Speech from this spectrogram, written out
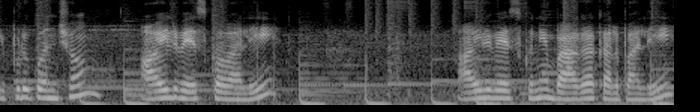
ఇప్పుడు కొంచెం ఆయిల్ వేసుకోవాలి. ఆయిల్ వేసుకుని బాగా కలపాలి.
